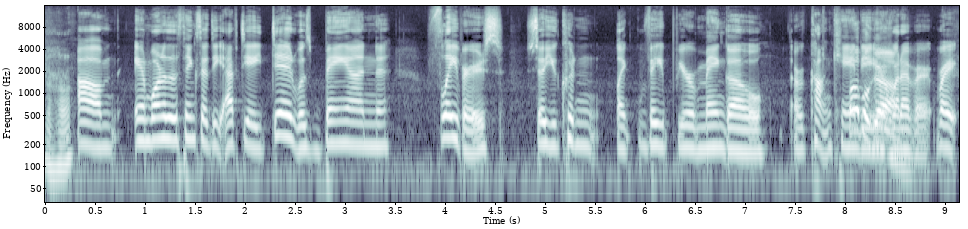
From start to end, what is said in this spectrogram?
uh-huh. Um, and one of the things that the FDA did was ban flavors, so you couldn't like vape your mango or cotton candy or whatever. Right,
